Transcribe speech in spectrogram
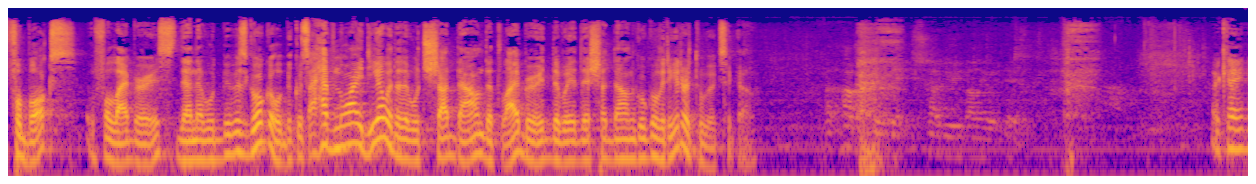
for books, for libraries, than I would be with Google because I have no idea whether they would shut down that library the way they shut down Google Reader two weeks ago. Okay,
